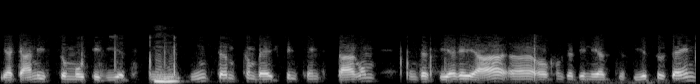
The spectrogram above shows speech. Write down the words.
ja gar nicht so motiviert. Mhm. Inter zum Beispiel kämpft darum, in der Serie A äh, auch unter den ersten vier zu sein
